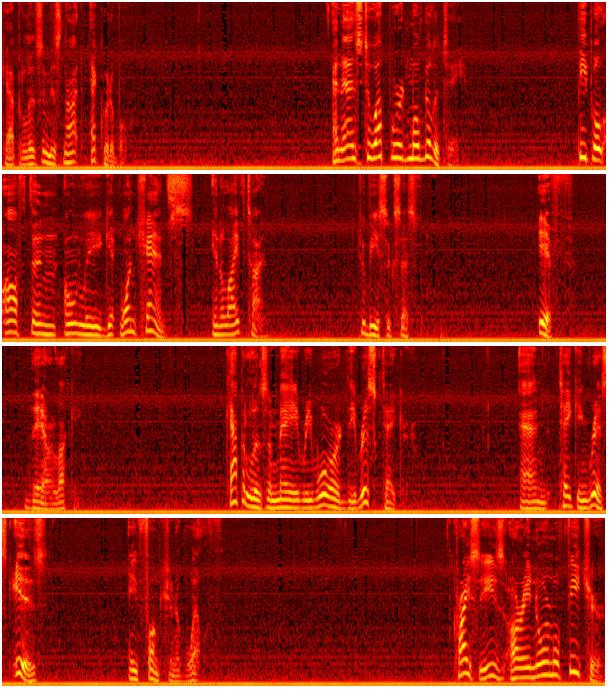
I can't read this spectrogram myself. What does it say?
Capitalism is not equitable. And as to upward mobility, people often only get one chance in a lifetime to be successful, if they are lucky. Capitalism may reward the risk taker, and taking risk is a function of wealth. Crises are a normal feature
